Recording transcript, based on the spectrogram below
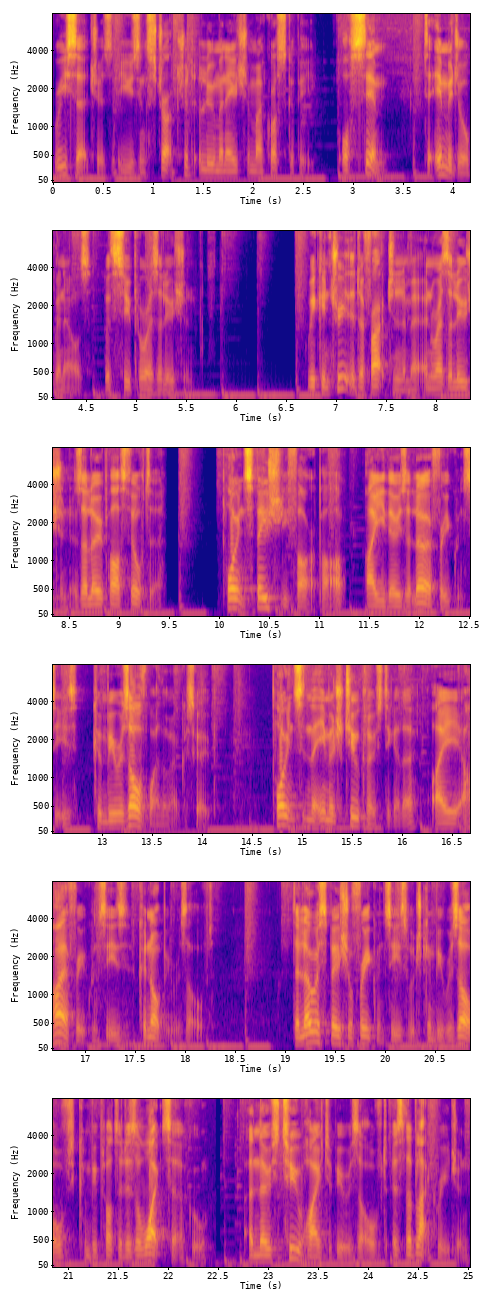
researchers are using structured illumination microscopy, or SIM, to image organelles with super resolution. We can treat the diffraction limit and resolution as a low-pass filter. Points spatially far apart, i.e. those at lower frequencies, can be resolved by the microscope. Points in the image too close together, i.e. at higher frequencies, cannot be resolved. The lower spatial frequencies which can be resolved can be plotted as a white circle, and those too high to be resolved as the black region.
